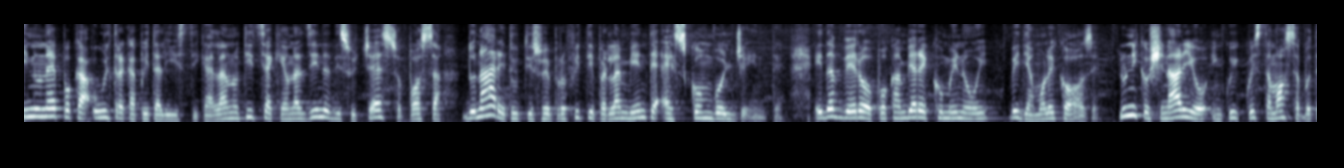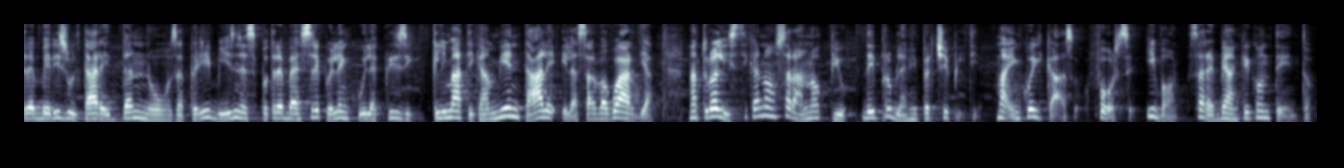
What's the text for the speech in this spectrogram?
In un'epoca ultracapitalistica, la notizia che un'azienda di successo possa donare tutti i suoi profitti per l'ambiente è sconvolgente e davvero può cambiare come noi vediamo le cose. L'unico scenario in cui questa mossa potrebbe risultare dannosa per il business potrebbe essere quella in cui la crisi climatica ambientale e la salvaguardia naturalistica non saranno più dei problemi percepiti, ma in quel caso forse Yvonne sarebbe anche contento.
